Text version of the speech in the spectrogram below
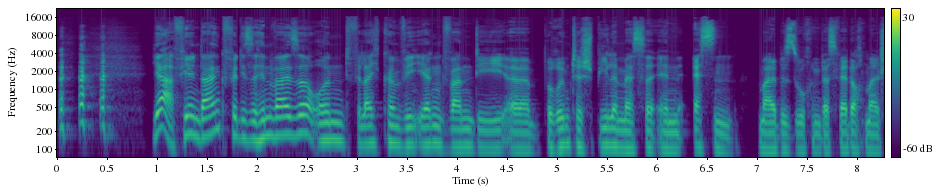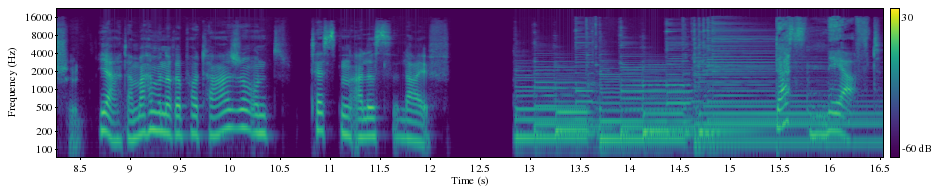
ja, vielen Dank für diese Hinweise und vielleicht können wir irgendwann die äh, berühmte Spielemesse in Essen mal besuchen. Das wäre doch mal schön. Ja, dann machen wir eine Reportage und testen alles live. Das nervt.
